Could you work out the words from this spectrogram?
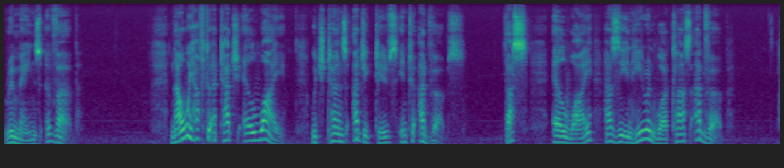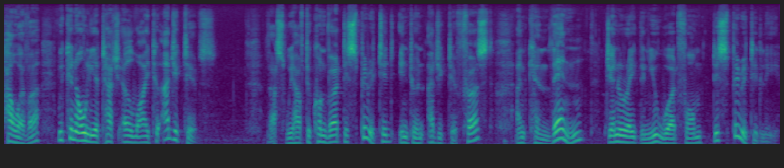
remains a verb. Now we have to attach ly, which turns adjectives into adverbs. Thus, ly has the inherent word class adverb. However, we can only attach ly to adjectives. Thus we have to convert dispirited into an adjective first and can then generate the new word form dispiritedly,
